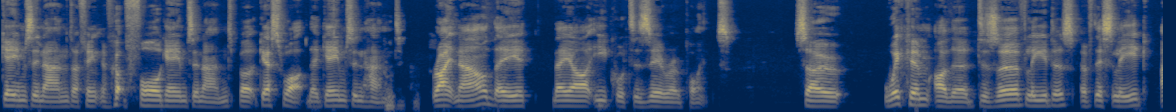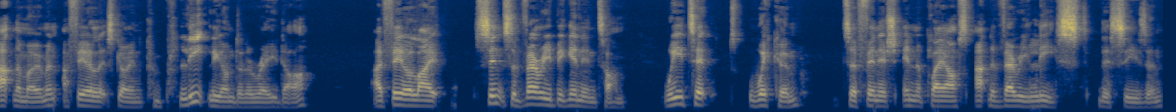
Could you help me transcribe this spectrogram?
games in hand. I think they've got four games in hand, but guess what? They're games in hand. Right now, they they are equal to zero points. So Wycombe are the deserved leaders of this league at the moment. I feel it's going completely under the radar. I feel like since the very beginning, Tom, we tipped Wycombe to finish in the playoffs at the very least this season.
